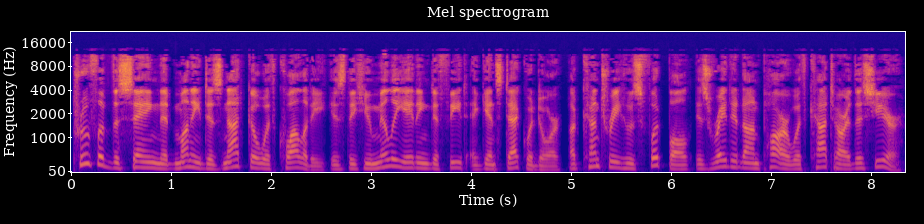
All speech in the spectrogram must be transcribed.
Proof of the saying that money does not go with quality is the humiliating defeat against Ecuador, a country whose football is rated on par with Qatar this year.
